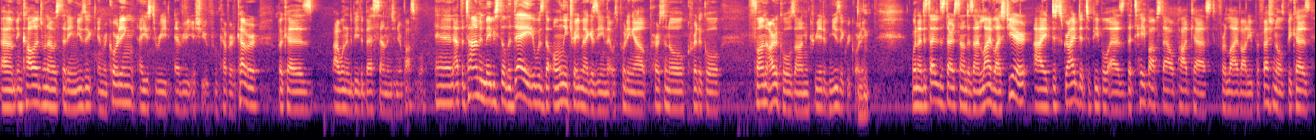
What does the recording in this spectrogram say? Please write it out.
Um, in college, when I was studying music and recording, I used to read every issue from cover to cover because I wanted to be the best sound engineer possible. And at the time, and maybe still today, it was the only trade magazine that was putting out personal, critical, fun articles on creative music recording. Mm-hmm. When I decided to start Sound Design Live last year, I described it to people as the tape op style podcast for live audio professionals because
